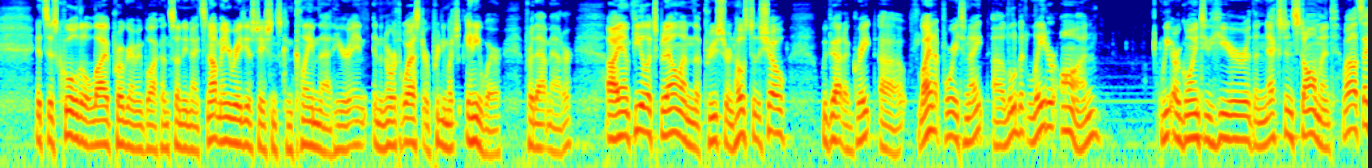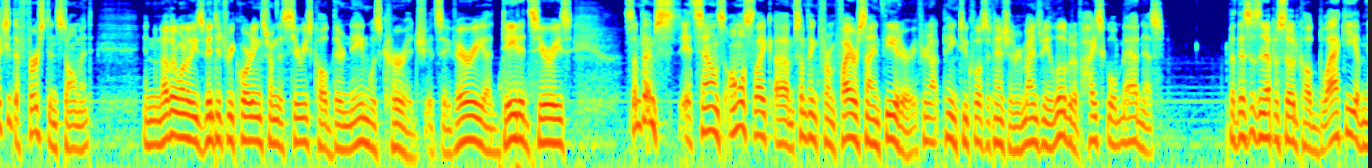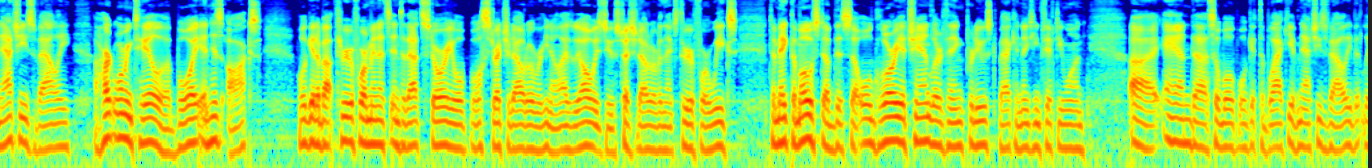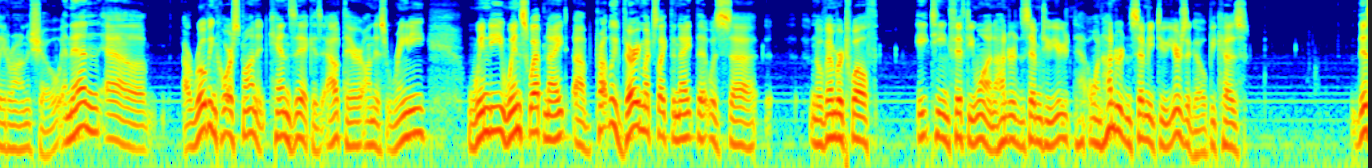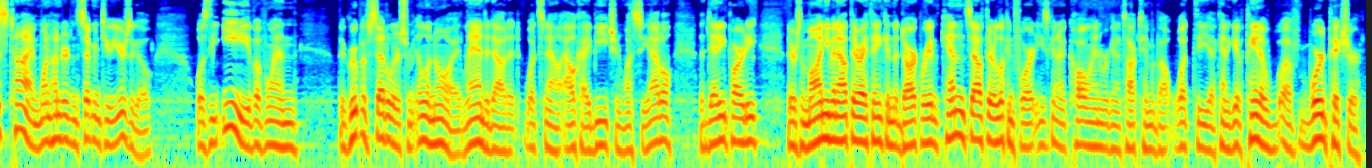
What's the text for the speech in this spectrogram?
It's this cool little live programming block on Sunday nights. Not many radio stations can claim that here in, in the Northwest or pretty much anywhere for that matter. I am Feliks Banel. I'm the producer and host of the show. We've got a great uh, lineup for you tonight. Uh, a little bit later on, we are going to hear the next installment. Well, it's actually the first installment in another one of these vintage recordings from this series called Their Name Was Courage. It's a very uh, dated series. Sometimes it sounds almost like um, something from Firesign Theater. If you're not paying too close attention, it reminds me a little bit of High School Madness. But this is an episode called Blackie of Natchez Valley, a heartwarming tale of a boy and his ox. We'll get about three or four minutes into that story. We'll, we'll stretch it out over, you know, as we always do, stretch it out over the next three or four weeks to make the most of this uh, old Gloria Chandler thing produced back in 1951. Uh, and uh, so we'll, we'll get to Blackie of Natchez Valley a bit later on in the show. And then uh, our roving correspondent, Ken Zick, is out there on this rainy, windy, windswept night, uh, probably very much like the night that was uh, November 12th, 1851, 172 years, 172 years ago, because this time, 172 years ago, was the eve of when the group of settlers from Illinois landed out at what's now Alki Beach in West Seattle. The Denny Party. There's a monument out there, I think, in the dark. We're gonna, Ken's out there looking for it. He's going to call in. We're going to talk to him about what the uh, kind of give paint a, a, word picture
